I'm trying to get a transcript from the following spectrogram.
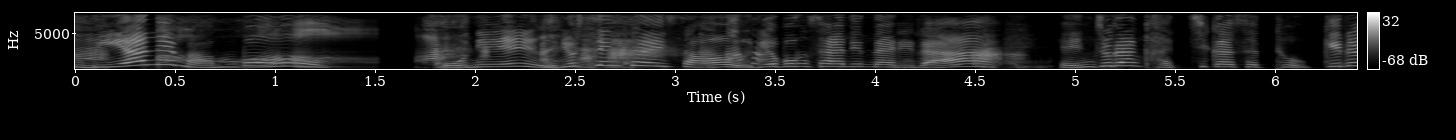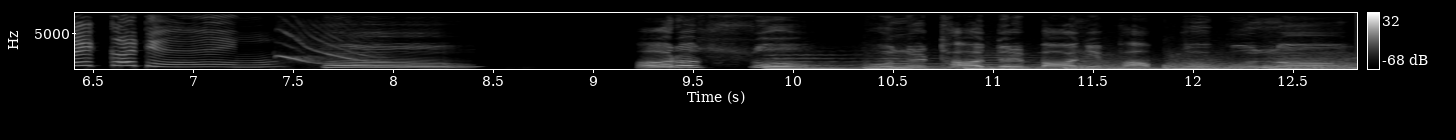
미안해 맘보. 오늘 의료센터에서 의료봉사하는 날이라 엔조랑 같이 가서 돕기로 했거든. 어... 알았어. 오늘 다들 많이 바쁘구나.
